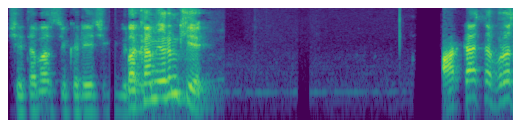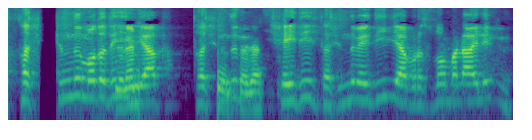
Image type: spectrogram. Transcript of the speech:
Çete bas yukarıya çık. biraz. Bakamıyorum ki. Arkadaşlar burası taşındığım oda değil Görem- ya. Taşındığım Söyle. şey değil. Taşındığım ev değil ya. Burası normal aile evi.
